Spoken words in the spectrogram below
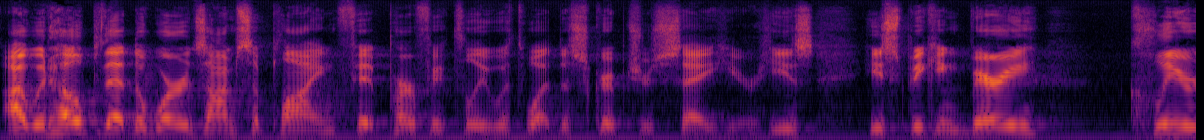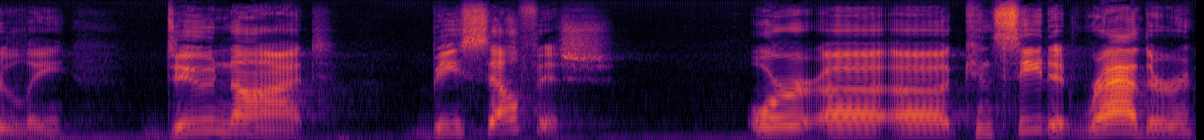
I would hope that the words I'm supplying fit perfectly with what the scriptures say here. He's he's speaking very clearly, do not be selfish or uh, uh, conceited. Rather,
